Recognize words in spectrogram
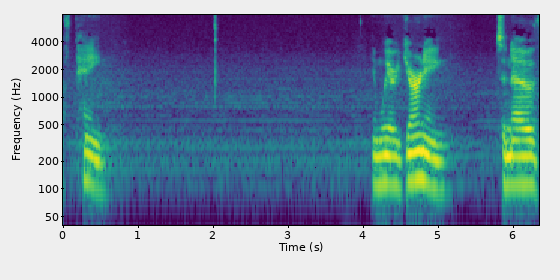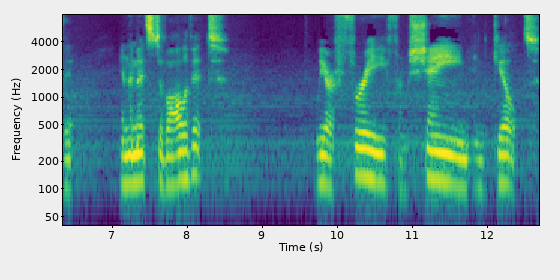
of pain. And we are yearning to know that in the midst of all of it, we are free from shame and guilt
